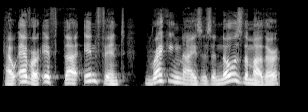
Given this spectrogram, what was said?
However, if the infant recognizes and knows the mother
